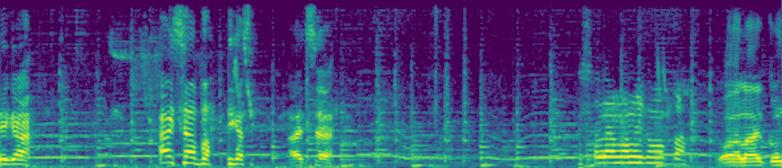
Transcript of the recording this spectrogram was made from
নেগা। আচ্ছা আব্বা ঠিক আছে। আচ্ছা। আসসালামু আলাইকুম আব্বা। ওয়ালাইকুম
